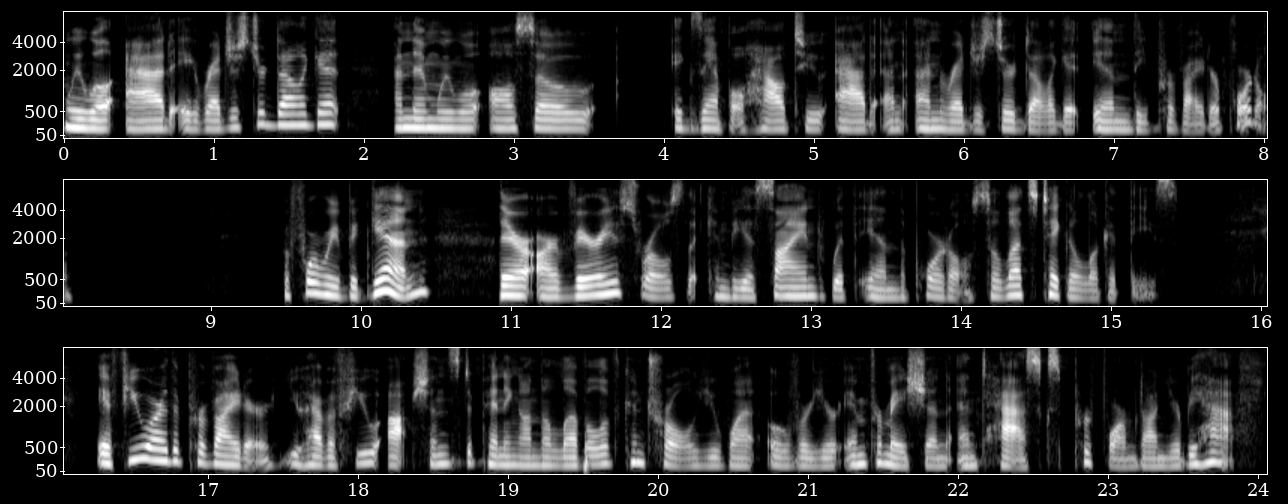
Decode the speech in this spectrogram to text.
We will add a registered delegate and then we will also example how to add an unregistered delegate in the provider portal. Before we begin, there are various roles that can be assigned within the portal. So let's take a look at these. If you are the provider, you have a few options depending on the level of control you want over your information and tasks performed on your behalf.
